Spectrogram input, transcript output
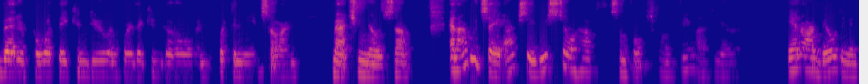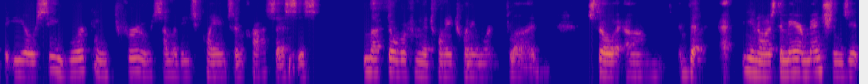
vetted for what they can do and where they can go and what the needs are, and matching those up. And I would say, actually, we still have some folks from FEMA here in our building at the EOC working through some of these claims and processes left over from the 2021 flood. So, um, the, you know, as the mayor mentions, it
